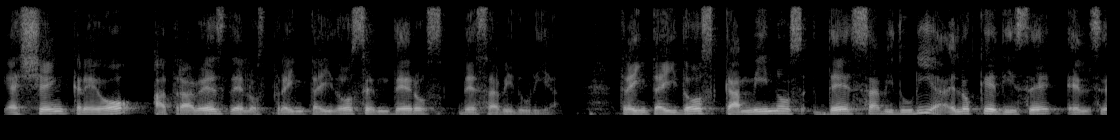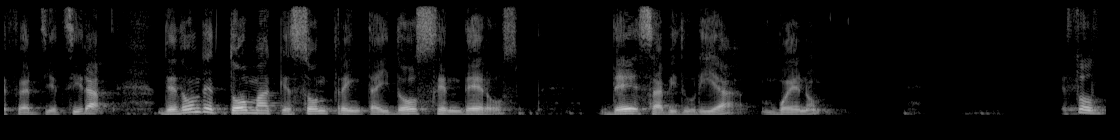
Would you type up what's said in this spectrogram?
que Hashem creó a través de los 32 senderos de sabiduría. 32 caminos de sabiduría, es lo que dice el Sefer Yetzirah. ¿De dónde toma que son 32 senderos de sabiduría? Bueno, estos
